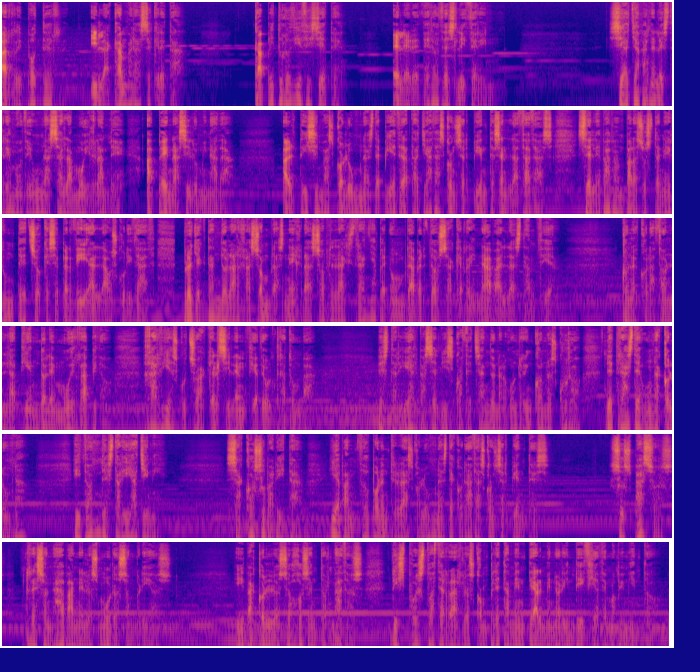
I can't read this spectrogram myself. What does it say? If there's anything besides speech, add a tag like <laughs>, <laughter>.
Harry Potter y la Cámara Secreta. Capítulo 17. El heredero de Slytherin. Se hallaba en el extremo de una sala muy grande, apenas iluminada. Altísimas columnas de piedra talladas con serpientes enlazadas se elevaban para sostener un techo que se perdía en la oscuridad, proyectando largas sombras negras sobre la extraña penumbra verdosa que reinaba en la estancia. Con el corazón latiéndole muy rápido, Harry escuchó aquel silencio de ultratumba. ¿Estaría el basilisco acechando en algún rincón oscuro, detrás de una columna? ¿Y dónde estaría Ginny? Sacó su varita y avanzó por entre las columnas decoradas con serpientes. Sus pasos resonaban en los muros sombríos. Iba con los ojos entornados, dispuesto a cerrarlos completamente al menor indicio de movimiento.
